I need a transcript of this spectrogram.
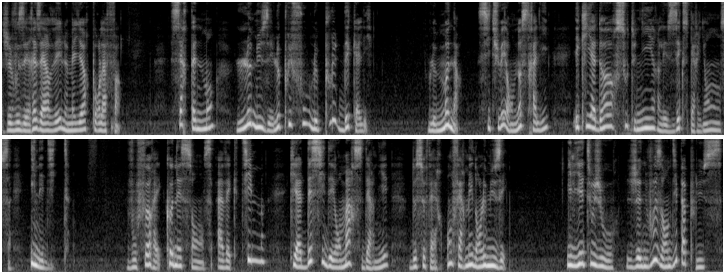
Je vous ai réservé le meilleur pour la fin. Certainement le musée le plus fou, le plus décalé. Le Mona, situé en Australie, et qui adore soutenir les expériences inédites. Vous ferez connaissance avec Tim, qui a décidé en mars dernier de se faire enfermer dans le musée. Il y est toujours, je ne vous en dis pas plus.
